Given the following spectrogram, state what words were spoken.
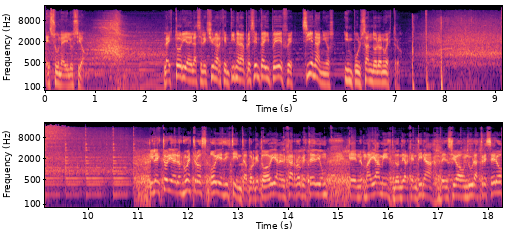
es una ilusión. La historia de la selección argentina la presenta IPF, 100 años impulsando lo nuestro. Y la historia de los nuestros hoy es distinta, porque todavía en el Hard Rock Stadium en Miami, donde Argentina venció a Honduras 3-0,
